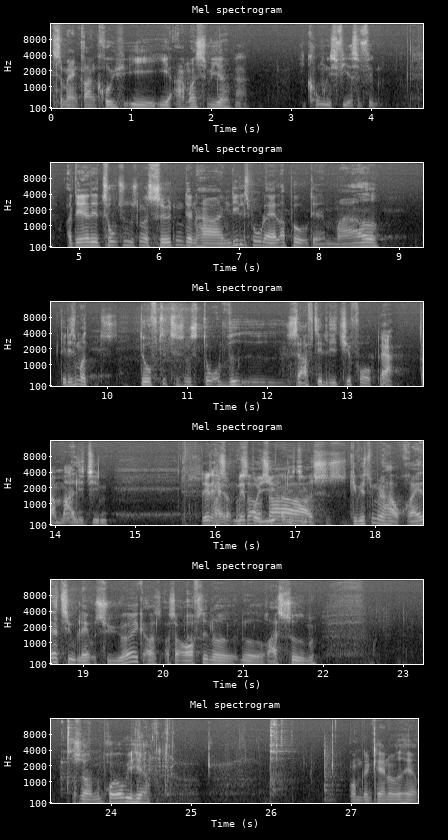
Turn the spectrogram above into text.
som er en Grand Cru i, i Ammersvir. ja. Ikonisk 80'er film. Og det her, det er 2017. Den har en lille smule alder på. Den er meget... Det er ligesom at dufte til sådan en stor, hvid, saftig litchifrugt. Ja, der er meget litchi i den. Lidt, Og så, halv, og lidt så, og brie og så vi vide, at man har jo relativt lav syre, ikke? Og, og så ofte noget, noget restsødme. Så nu prøver vi her, om den kan noget her.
